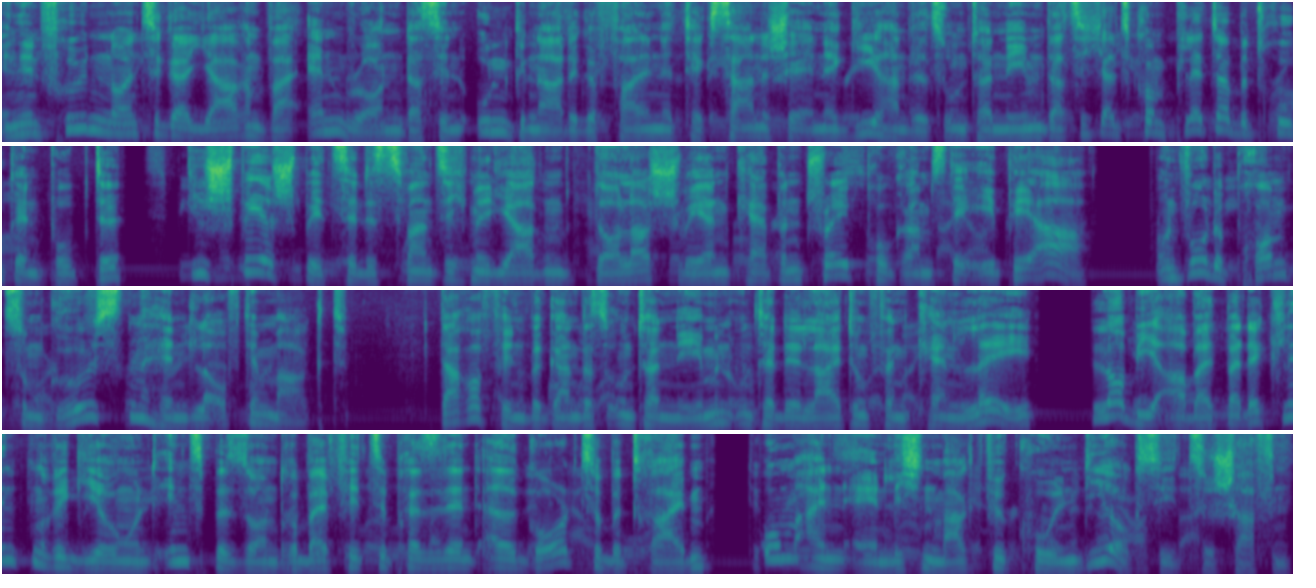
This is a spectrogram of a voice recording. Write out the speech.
In den frühen 90er Jahren war Enron das in Ungnade gefallene texanische Energiehandelsunternehmen, das sich als kompletter Betrug entpuppte, die Speerspitze des 20 Milliarden Dollar schweren Cap-and-Trade-Programms der EPA und wurde prompt zum größten Händler auf dem Markt. Daraufhin begann das Unternehmen unter der Leitung von Ken Lay Lobbyarbeit bei der Clinton-Regierung und insbesondere bei Vizepräsident Al Gore zu betreiben, um einen ähnlichen Markt für Kohlendioxid zu schaffen.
